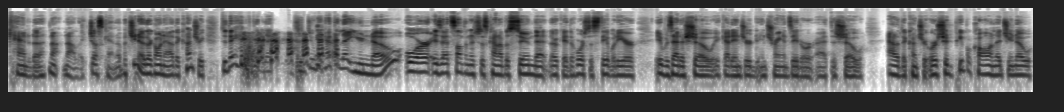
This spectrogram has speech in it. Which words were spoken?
Canada, not not like just Canada, but you know they're going out of the country. Do they have to let, do, do we have to let you know, or is that something that's just kind of assumed that okay, the horse is stabled here, it was at a show, it got injured in transit or at the show out of the country, or should people call and let you know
